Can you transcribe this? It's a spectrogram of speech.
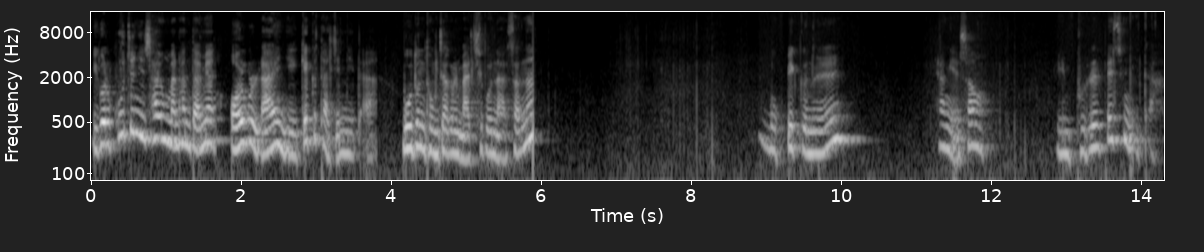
이걸 꾸준히 사용만 한다면 얼굴 라인이 깨끗해집니다. 모든 동작을 마치고 나서는 목비끈을 향해서 림프를 빼줍니다.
